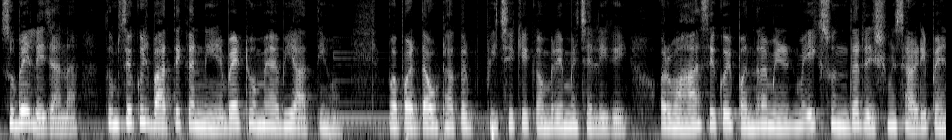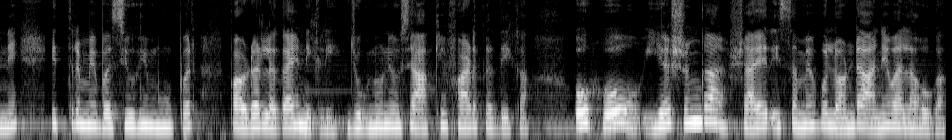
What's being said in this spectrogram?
सुबह ले जाना। तुमसे कुछ बातें करनी है, बैठो, मैं अभी आती हूँ। वह पर्दा उठाकर पीछे के कमरे में चली गई और वहाँ से कोई पंद्रह मिनट में एक सुंदर रेशमी साड़ी पहने इत्र में बसी हुई मुँह पर पाउडर लगाए निकली। जुगनू ने उसे आँखें फाड़ कर देखा। ओहो, यह श्रृंगार! शायद इस समय वो लौंडा आने वाला होगा।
